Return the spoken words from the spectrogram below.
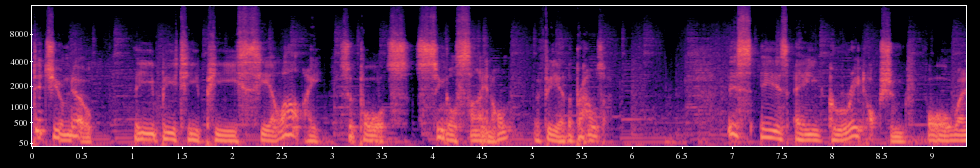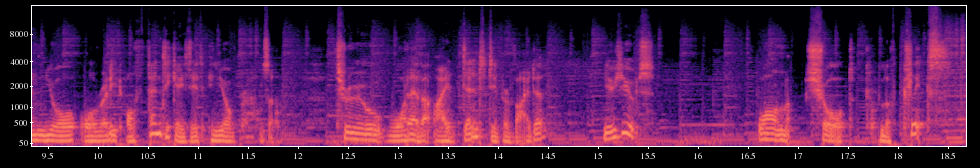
Did you know the BTP CLI supports single sign-on via the browser? This is a great option for when you're already authenticated in your browser through whatever identity provider you use. One short couple of clicks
